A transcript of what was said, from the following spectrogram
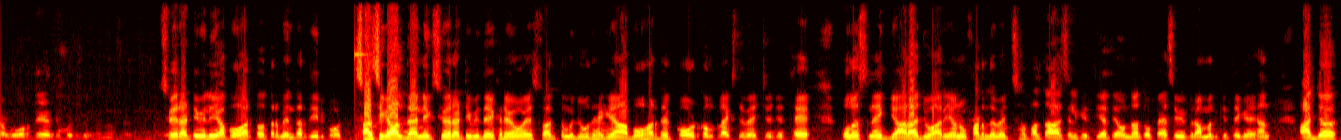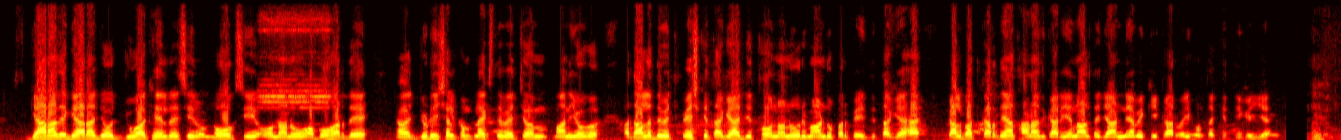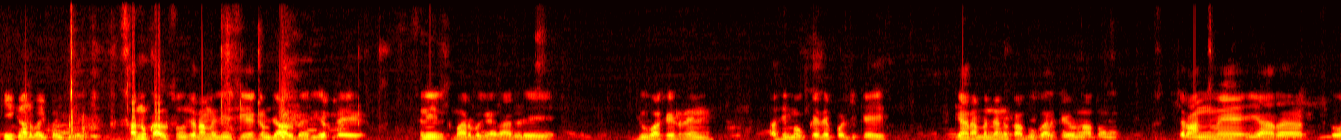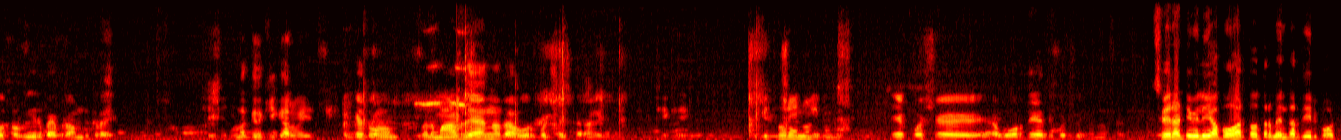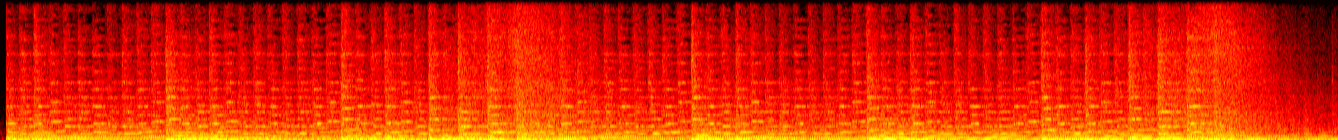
ਅਬੋਰ ਦੇ ਆ ਤੇ ਕੁਝ ਕਿਸੇ ਨੂੰ ਸਵੇਰਾ ਟੀਵੀ ਲਈ ਅਬੋਹਰ ਤੋਂ ਧਰਮਿੰਦਰ ਦੀ ਰਿਪੋਰਟ। ਸਤਿ ਸ਼੍ਰੀ ਅਕਾਲ, ਦੈਨਿਕ ਸਵੇਰਾ ਟੀਵੀ ਦੇਖ ਰਹੇ ਹੋ। ਇਸ ਵਕਤ ਮੌਜੂਦ ਹੈਗੇ ਆ ਅਬੋਹਰ ਦੇ ਕੋਰਟ ਕੰਪਲੈਕਸ ਦੇ ਵਿੱਚ, ਜਿੱਥੇ ਪੁਲਿਸ ਨੇ 11 ਜੁਆਰੀਆਂ ਨੂੰ ਫੜਨ ਦੇ ਵਿੱਚ ਸਫਲਤਾ ਹਾਸਲ ਕੀਤੀ ਹੈ ਤੇ ਉਹਨਾਂ ਤੋਂ ਪੈਸੇ ਵੀ ਬਰਾਮਦ ਕੀਤੇ ਗਏ ਹਨ। ਅੱਜ 11 ਦੇ 11 ਜੋ ਜੂਆ ਖੇਲ ਰਹੇ ਸੀ, ਲੋਕ ਸੀ, ਉਹਨਾਂ ਨੂੰ ਅਬੋਹਰ ਦੇ ਜੁਡੀਸ਼ੀਅਲ ਕੰਪਲੈਕਸ ਦੇ ਵਿੱਚ ਮਾਨਯੋਗ ਅਦਾਲਤ ਦੇ ਵਿੱਚ ਪੇਸ਼ ਕੀਤਾ ਗਿਆ, ਜਿੱਥੋਂ ਉਹਨਾਂ ਨੂੰ ਰਿਮਾਂਡ ਉੱਪਰ ਭੇਜ ਦਿੱਤਾ ਗਿਆ ਹੈ। ਗੱਲਬਾਤ ਕਰਦੇ ਹਾਂ ਥਾਣਾ ਅਧਿਕਾਰੀਆਂ ਨਾਲ ਤੇ ਜਾਣਦੇ ਹਾਂ ਵੀ ਕੀ ਕਾਰਵਾਈ ਹੁਣ ਤੱਕ ਕੀਤੀ ਗਈ ਹੈ। ਕੀ ਕਾਰਵਾਈ ਪਈ ਹੈ ਸਾਨੂੰ ਕੱਲ ਸੂਚਨਾ ਮਿਲੀ ਸੀ ਕਿ ਗਮਜਾਲ ਬੈਰੀਅਰ ਤੇ ਸੁਨੀਲ ਕੁਮਾਰ ਵਗੈਰਾ ਜਿਹੜੇ ਜੂਆ ਖੇਡ ਰਹੇ ਨੇ ਅਸੀਂ ਮੌਕੇ ਤੇ ਪੁੱਜ ਕੇ 11 ਬੰਦਿਆਂ ਨੂੰ ਕਾਬੂ ਕਰਕੇ ਉਹਨਾਂ ਤੋਂ 94220 ਰੁਪਏ ਬਰਾਮਦ ਕਰਾਏ। ਠੀਕ ਹੈ ਹੁਣ ਅੱਗੇ ਕੀ ਕਾਰਵਾਈ ਹੈ? ਅੱਗੇ ਤੋਂ ਰਿਮਾਂਡ ਲਿਆ ਇਹਨਾਂ ਦਾ ਹੋਰ ਪੁੱਛਗਿੱਛ ਕਰਾਂਗੇ ਠੀਕ ਹੈ। ਕਿੱਥੋਂ ਰਹਿਣ ਵਾਲੇ ਬੰਦੇ? ਇਹ ਕੁਛ ਅਬੋਰ ਦੇ ਆ ਤੇ ਕੁਝ ਕਿਸੇ ਨੂੰ ਸਵੇਰਾ ਟੀਵੀ ਲਈ ਅਬੋਹਰ ਤੋਂ ਧਰਮਿੰਦਰ ਦੀ ਰਿਪੋਰਟ।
